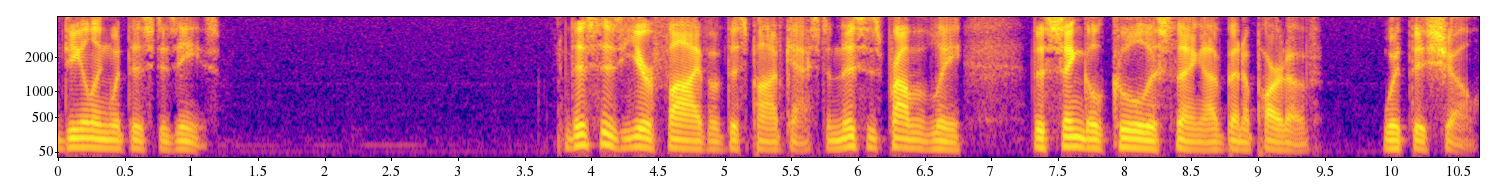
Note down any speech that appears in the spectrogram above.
dealing with this disease. This is year five of this podcast, and this is probably the single coolest thing I've been a part of with this show.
